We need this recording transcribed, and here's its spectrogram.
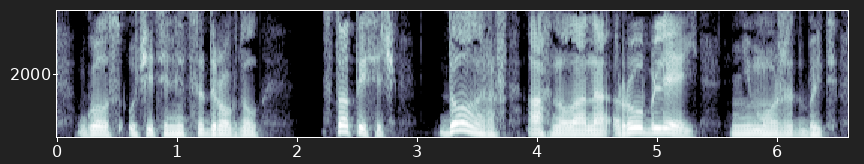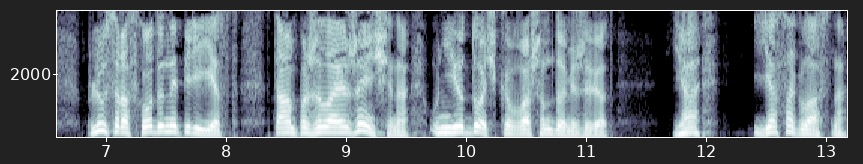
— голос учительницы дрогнул. «Сто тысяч. Долларов?» — ахнула она. «Рублей!» «Не может быть. Плюс расходы на переезд. Там пожилая женщина, у нее дочка в вашем доме живет». «Я... я согласна»,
